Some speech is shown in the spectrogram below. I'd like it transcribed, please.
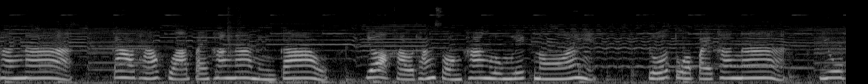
ข้างหน้า ก้าวเท้าขวาไปข้างหน้าหนึ่งก้าวย่อเข่าทั้งสองข้างลงเล็กน้อย โล้ตัวไปข้างหน้า ยุบ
